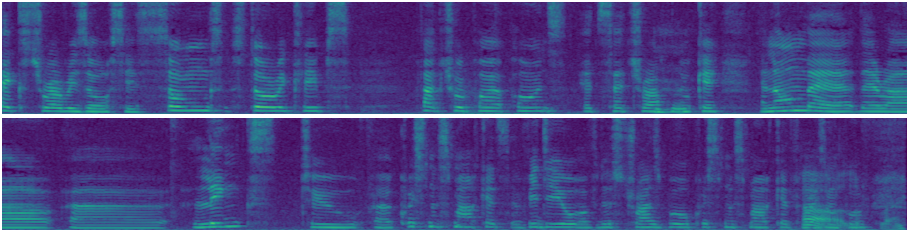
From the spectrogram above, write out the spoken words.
extra resources: songs, story clips, factual powerpoints, etc. Mhm. Okay, and on there there are uh, links to uh, Christmas markets, a video of the Strasbourg Christmas market, for Oh, example. lovely.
